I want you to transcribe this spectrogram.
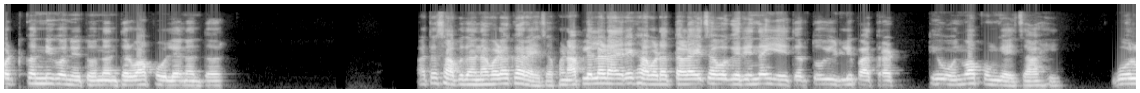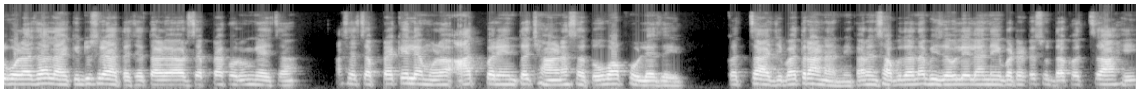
पटकन निघून येतो नंतर वाफवल्यानंतर. आता साबुदाणा वडा करायचा पण आपल्याला डायरेक्ट हा वडा तळायचा वगैरे नाहीये तर तो इडली पात्रात ठेवून वाफवून घ्यायचा आहे. गोल गोळा झाला की दुसऱ्या हाताच्या तळ्यावर चपटा करून घ्यायचा. असा चपटा केल्यामुळं आतपर्यंत छान असा तो वाफवला जाईल. कच्चा अजिबात राहणार नाही कारण साबुदाणा भिजवलेला नाही बटाटा सुद्धा कच्चा आहे.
